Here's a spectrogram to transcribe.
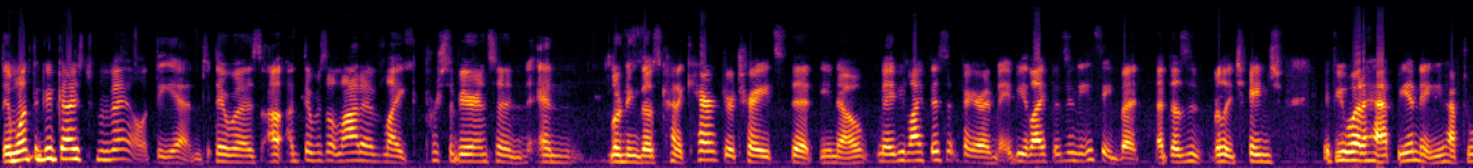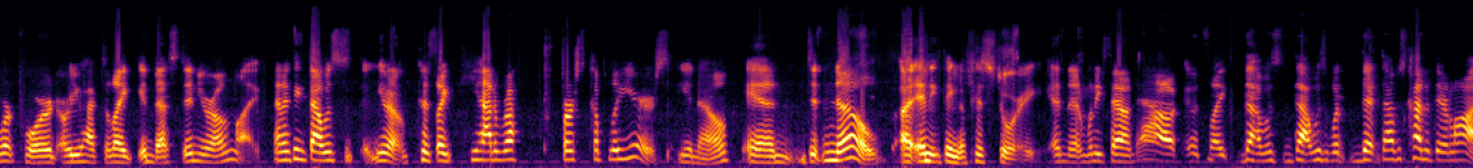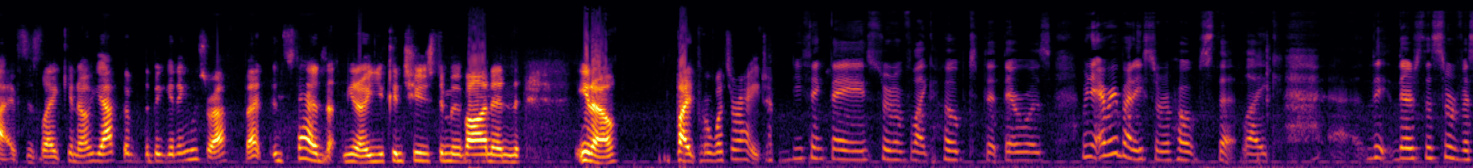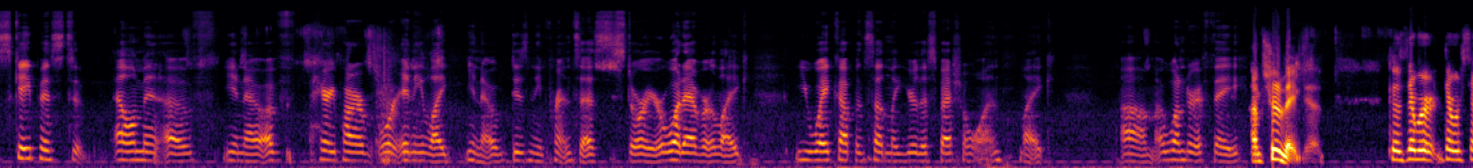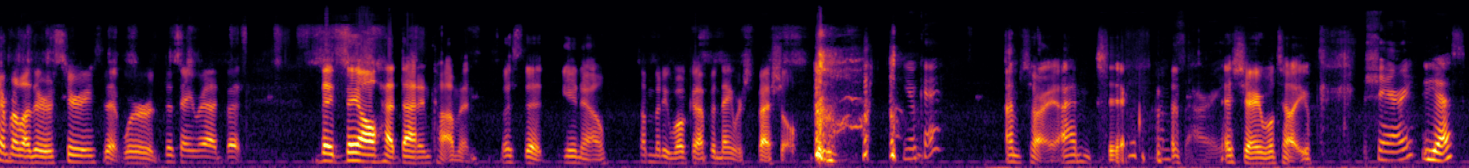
they want the good guys to prevail at the end. There was a, there was a lot of like perseverance and and learning those kind of character traits that you know maybe life isn't fair and maybe life isn't easy, but that doesn't really change. If you want a happy ending, you have to work for it, or you have to like invest in your own life. And I think that was you know because like he had a rough first couple of years, you know, and didn't know uh, anything of his story. And then when he found out, it was like that was that was what that that was kind of their lives. It's like you know, yeah, the the beginning was rough, but instead, you know, you can choose to move on and you know fight for what's right. Do you think they sort of like hoped that there was? I mean, everybody sort of hopes that like the, there's this sort of escapist element of you know of Harry Potter or any like you know Disney princess story or whatever. Like you wake up and suddenly you're the special one. Like um, I wonder if they I'm sure they did because there were there were several other series that were that they read, but they they all had that in common was that you know somebody woke up and they were special. You okay? I'm sorry, I'm sick, I'm sorry. as Cherie will tell you. Cherie, Yes.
